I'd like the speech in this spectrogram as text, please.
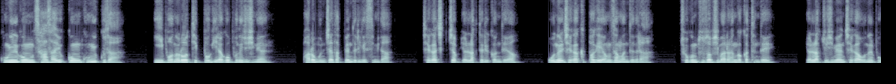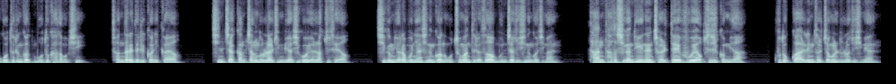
010-4460-0694 이 번호로 팁북이라고 보내주시면 바로 문자 답변 드리겠습니다. 제가 직접 연락드릴 건데요. 오늘 제가 급하게 영상 만드느라 조금 두서없이 말을 한 것 같은데 연락 주시면 제가 오늘 보고 들은 것 모두 가감없이 전달해 드릴 거니까요. 진짜 깜짝 놀랄 준비하시고 연락 주세요. 지금 여러분이 하시는 건 5초만 들여서 문자 주시는 거지만 단 5시간 뒤에는 절대 후회 없으실 겁니다. 구독과 알림 설정을 눌러주시면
